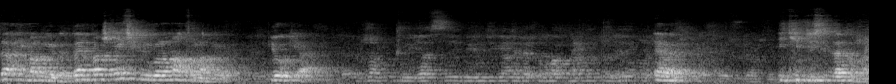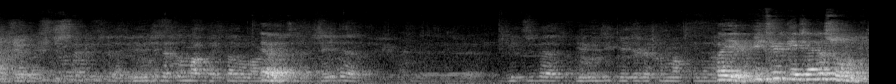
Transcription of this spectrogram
Daima böyle. Ben başka hiçbir uygulama hatırlamıyorum. Yok yani. Hocam şu yatsıyı birinci gecede kılmak ya. Evet. İkincisi de kılmak. Birinci de kılmak olan Evet. şeyi de e, vitri de birinci gecede kılmak yine Hayır. Bitir gecenin sonudur.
